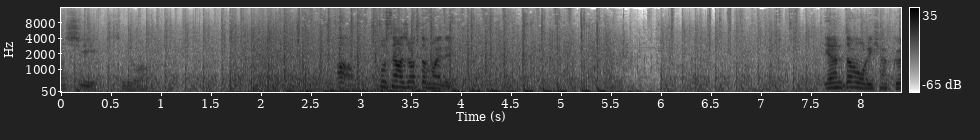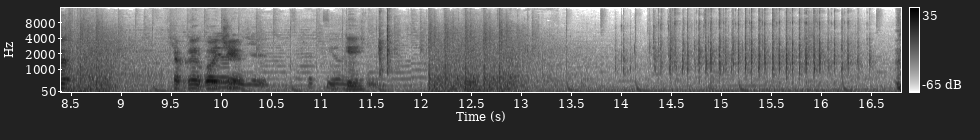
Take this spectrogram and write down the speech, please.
悲しいそれは。あ光線始まった前で。やんたま俺100う ?150。140。オッケーお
